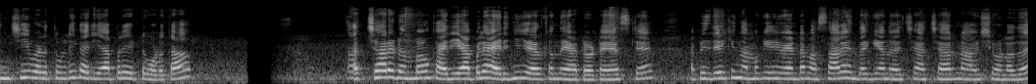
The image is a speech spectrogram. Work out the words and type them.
ഇഞ്ചി വെളുത്തുള്ളി കരിയാപ്പില ഇട്ട് കൊടുക്കാം. അച്ചാറിടുമ്പം കരിയാപ്പില അരിഞ്ഞ് ചേർക്കുന്ന കേട്ടോ ടേസ്റ്റ് അപ്പോൾ ഇതിലേക്ക് നമുക്ക് ഇനി വേണ്ട മസാല എന്തൊക്കെയാണെന്ന് വെച്ചാൽ അച്ചാറിന് ആവശ്യമുള്ളത്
